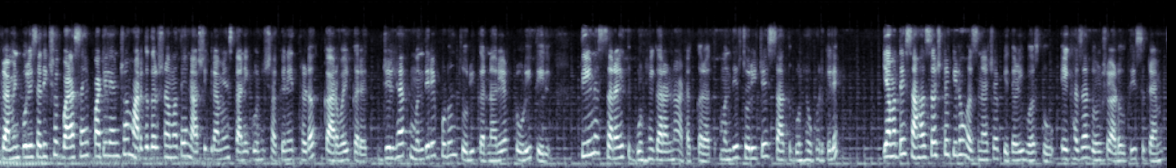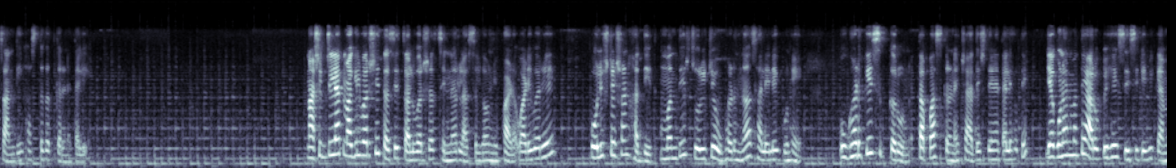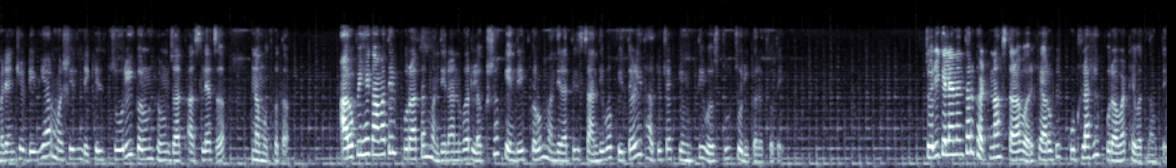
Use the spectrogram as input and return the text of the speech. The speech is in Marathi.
ग्रामीण पोलीस अधीक्षक बाळासाहेब पाटील यांच्या मार्गदर्शनामध्ये नाशिक ग्रामीण स्थानिक गुन्हे शाखेने धडक कारवाई करत जिल्ह्यात मंदिरे फोडून चोरी करणाऱ्या टोळीतील तीन सराईत गुन्हेगारांना अटक करत मंदिर चोरीचे सात गुन्हे उघड केले. यामध्ये सहासष्ट किलो वजनाच्या पितळी वस्तू एक हजार दोनशे अडतीस ग्रॅम चांदी हस्तगत करण्यात आली. नाशिक जिल्ह्यात मागील वर्षी तसेच चालू वर्षात सिन्नर लासलगाव निफाड वाडीवर हे पोलीस स्टेशन हद्दीत मंदिर चोरीचे उघड न झालेले गुन्हे उघडकीस करून तपास करण्याचे आदेश देण्यात आले होते. या गुन्ह्यांमध्ये आरोपी हे सीसीटीव्ही कॅमेऱ्यांचे डीव्हीआर मशीन देखील चोरी करून घेऊन जात असल्याचं नमूद होतं. आरोपी हे गावातील पुरातन मंदिरांवर लक्ष केंद्रित करून मंदिरातील चांदी व पितळी धातूच्या किमती वस्तू चोरी करत होते. चोरी केल्यानंतर घटनास्थळावर हे आरोपी कुठलाही पुरावा ठेवत नव्हते.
